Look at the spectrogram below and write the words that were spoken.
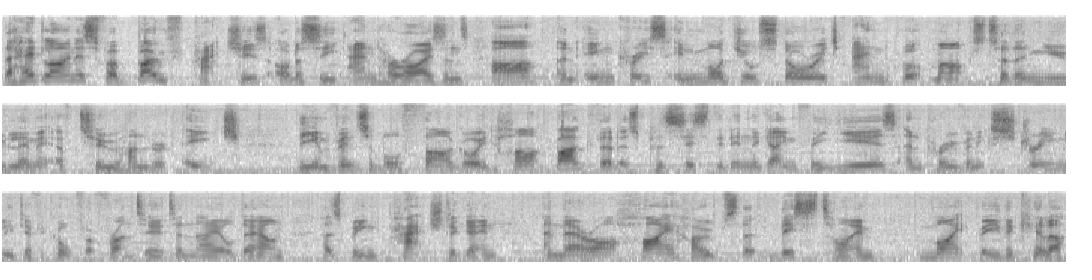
The headliners for both patches Odyssey and Horizons are an increase in module storage and bookmarks to the new limit of 200 each the invincible Thargoid heart bug that has persisted in the game for years and proven extremely difficult for Frontier to nail down has been patched again and there are high hopes that this time might be the killer.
